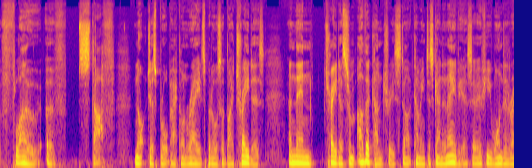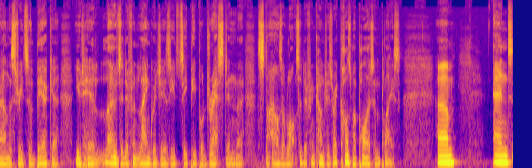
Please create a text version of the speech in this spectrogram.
flow of stuff, not just brought back on raids, but also by traders. And then traders from other countries start coming to Scandinavia. So if you wandered around the streets of Birka, you'd hear loads of different languages. You'd see people dressed in the styles of lots of different countries. Very cosmopolitan place. Um, and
